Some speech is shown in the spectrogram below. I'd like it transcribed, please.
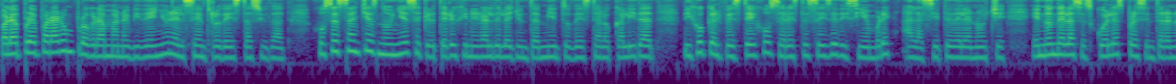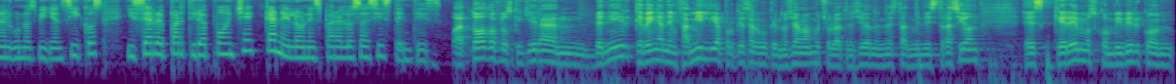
para preparar un programa navideño en el centro de esta ciudad. José Sánchez Núñez, secretario general del ayuntamiento de esta localidad, dijo que el festejo será este 6 de diciembre a las 7 de la noche, en donde las escuelas presentarán algunos villancicos y se repartirá ponche, canelones para los asistentes. A todos los que quieran venir, que vengan en familia, porque es algo que nos llama mucho la atención en esta administración queremos convivir con,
